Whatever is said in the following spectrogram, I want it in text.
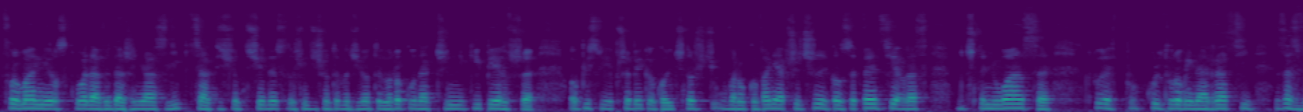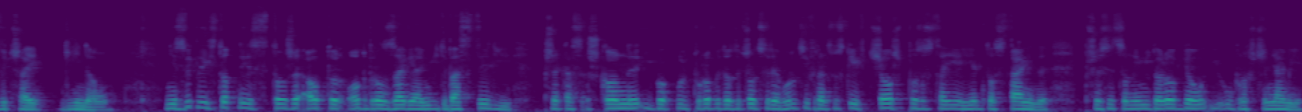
formalnie rozkłada wydarzenia z lipca 1789 roku na czynniki pierwsze, opisuje przebieg okoliczności, uwarunkowania, przyczyny, konsekwencje oraz liczne niuanse, które w kulturowej narracji zazwyczaj giną. Niezwykle istotne jest to, że autor odbrązawia mit Bastylii. Przekaz szkolny i popkulturowy dotyczący rewolucji francuskiej wciąż pozostaje jednostajny, przesycony mitologią i uproszczeniami.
